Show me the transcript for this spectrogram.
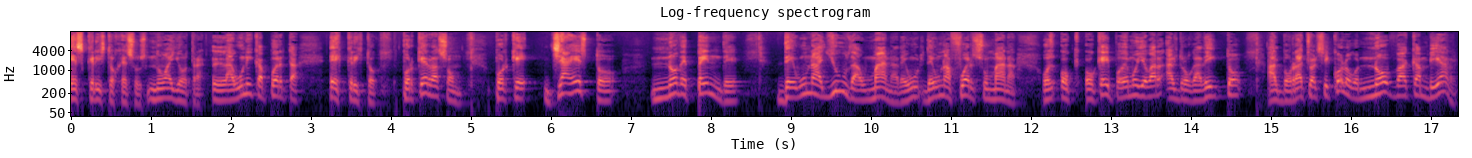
es Cristo Jesús, no hay otra. La única puerta es Cristo. ¿Por qué razón? Porque ya esto no depende de una ayuda humana, de, una fuerza humana. O, ok, podemos llevar al drogadicto, al borracho, al psicólogo, no va a cambiar.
